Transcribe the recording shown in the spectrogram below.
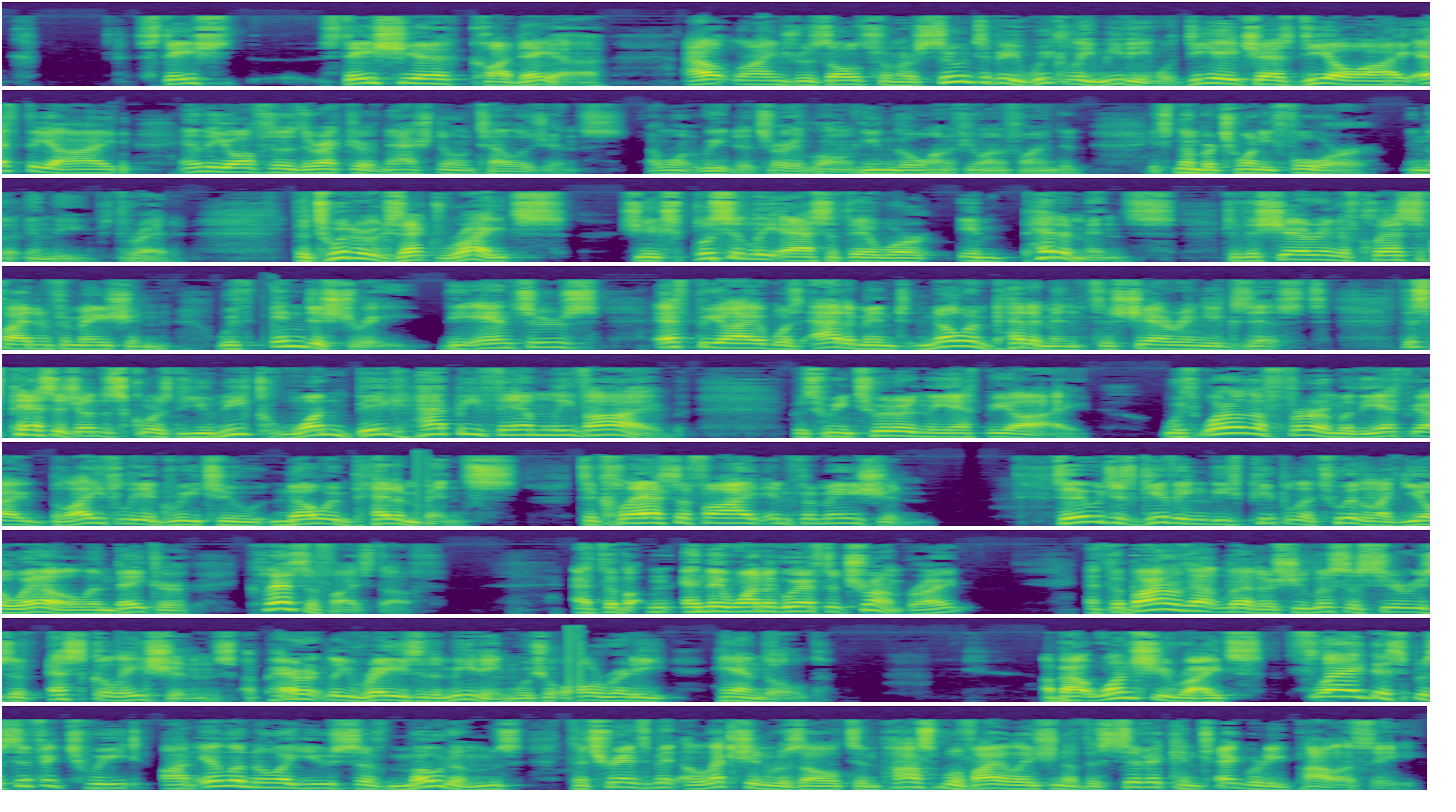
Stacia Cardea outlines results from her soon to be weekly meeting with DHS, DOI, FBI, and the Office of the Director of National Intelligence. I won't read it, it's very long. You can go on if you want to find it. It's number 24 in the, in the thread. The Twitter exec writes she explicitly asked if there were impediments to the sharing of classified information with industry. The answers FBI was adamant no impediments to sharing exist. This passage underscores the unique one big happy family vibe between Twitter and the FBI. with what other firm would the FBI blithely agree to no impediments to classified information? So they were just giving these people at Twitter, like Yoel and Baker, classified stuff. At the and they want to go after Trump, right? At the bottom of that letter, she lists a series of escalations apparently raised at the meeting, which were already handled. About one, she writes, flagged a specific tweet on Illinois use of modems to transmit election results in possible violation of the civic integrity policy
